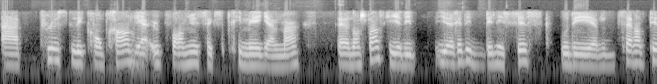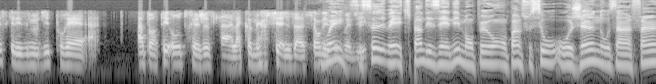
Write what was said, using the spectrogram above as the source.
à plus les comprendre et à eux pouvoir mieux s'exprimer également. Euh, donc, je pense qu'il y a des il y aurait des bénéfices ou des euh, différentes pistes que les emojis pourraient apporter autre que juste la, commercialisation des oui, c'est ça. Mais tu parles des aînés, mais on peut, on pense aussi aux, jeunes, aux enfants,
